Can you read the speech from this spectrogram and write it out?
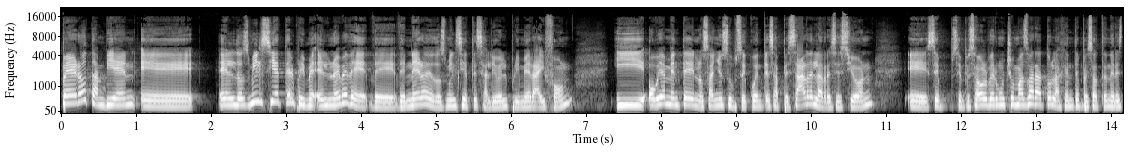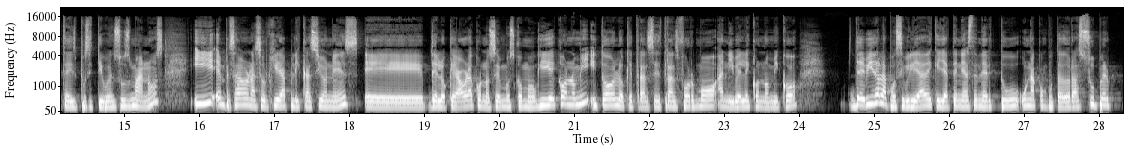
pero también... En el 2007, el, primer, el 9 de, enero de 2007 salió el primer iPhone y obviamente en los años subsecuentes, a pesar de la recesión, eh, se, empezó a volver mucho más barato, la gente empezó a tener este dispositivo en sus manos y empezaron a surgir aplicaciones eh, de lo que ahora conocemos como gig economy y todo lo que se transformó a nivel económico debido a la posibilidad de que ya tenías tener tú una computadora súper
